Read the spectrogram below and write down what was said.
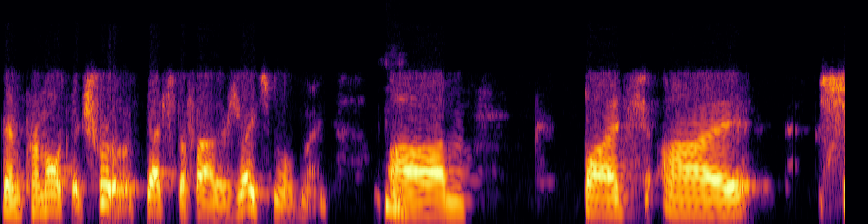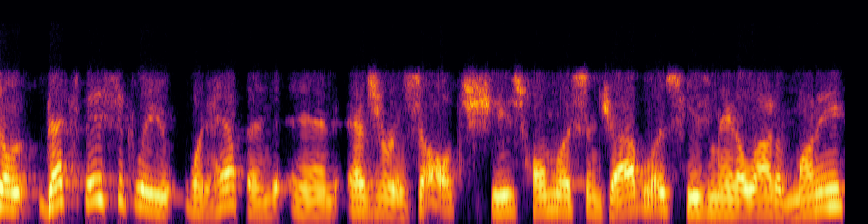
than promote the truth. That's the fathers' rights movement. Mm-hmm. Um, but uh, so that's basically what happened. And as a result, she's homeless and jobless. He's made a lot of money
